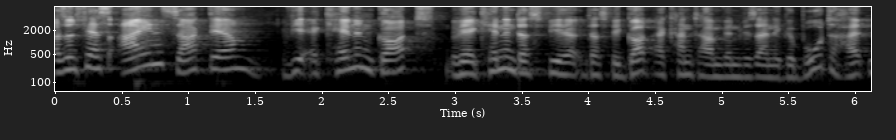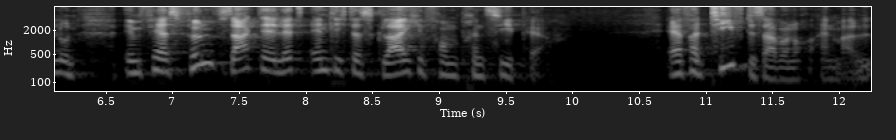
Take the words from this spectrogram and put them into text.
Also in Vers 1 sagt er, wir erkennen Gott, wir erkennen, dass wir, dass wir Gott erkannt haben, wenn wir seine Gebote halten. Und im Vers 5 sagt er letztendlich das Gleiche vom Prinzip her. Er vertieft es aber noch einmal.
